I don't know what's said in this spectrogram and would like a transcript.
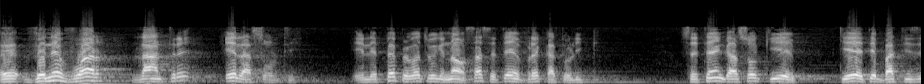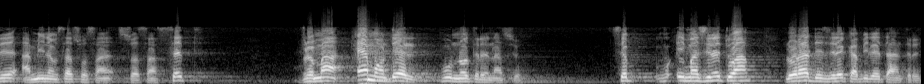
euh, venez voir l'entrée et la sortie. Et le peuple va trouver que non, ça c'était un vrai catholique. C'était un garçon qui, est, qui a été baptisé en 1967. Vraiment un modèle pour notre nation. Imaginez-toi, Laura Désiré Kabila est entré.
